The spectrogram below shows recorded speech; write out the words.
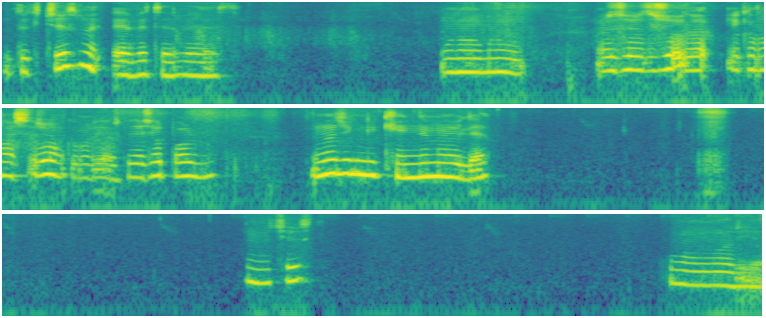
Gideceğiz mi? Evet evet. Onu almam. Arkadaşlar şöyle yakınlaştırıyorum kamerayı arkadaşlar pardon. Neden çünkü kendim öyle. Ne chest? Ulan var ya.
